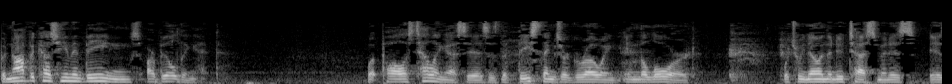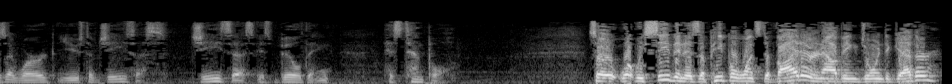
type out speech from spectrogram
But not because human beings are building it. What Paul is telling us is, is that these things are growing in the Lord, which we know in the New Testament is, is a word used of Jesus. Jesus is building his temple. So what we see then is the people once divided are now being joined together.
